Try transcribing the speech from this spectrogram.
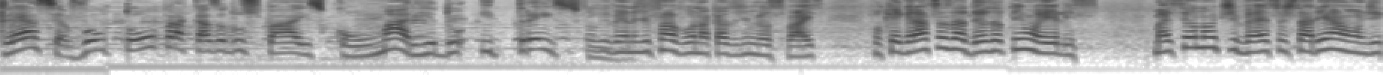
Clécia voltou para a casa dos pais com o marido e três filhos. Estou vivendo de favor na casa de meus pais, porque graças a Deus eu tenho eles. Mas se eu não tivesse, eu estaria onde?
